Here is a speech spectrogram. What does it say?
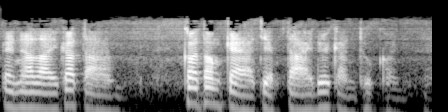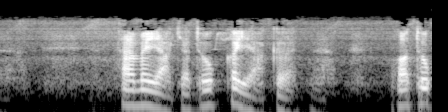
เป็นอะไรก็ตาม ก็ต้องแก่เจ็บตายด้วยกันทุกคน ถ้าไม่อยากจะทุกข์ก็อย่าเกิด เพราะทุก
